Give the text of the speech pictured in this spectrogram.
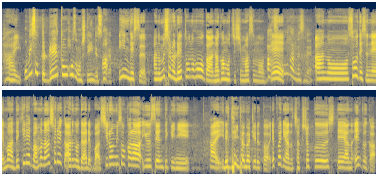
はい。お味噌って冷凍保存していいんですあねいいんです。あのむしろ冷凍の方が長持ちしますのあでそうなんですね。あのーそうですね、まあ、できれば、まあ、何種類かあるのであれば白味噌から優先的に、はい、入れていただけるとやっぱりあの着色してあの塩分が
